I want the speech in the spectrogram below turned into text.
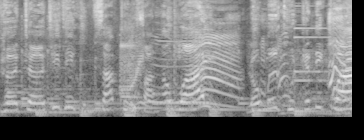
เธอเจอที่ที่ขุมทรัพย์ถูกฝังเอาไว้ ลงมือขุดกันดีกว่า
